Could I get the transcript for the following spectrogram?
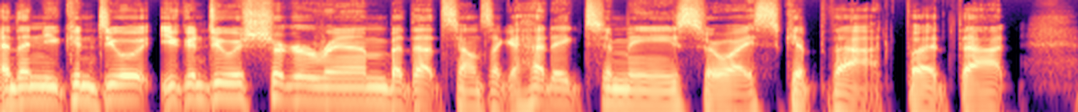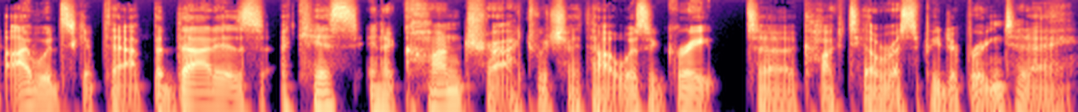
And then you can do it. You can do a sugar rim, but that sounds like a headache to me, so I skip that. But that I would skip that. But that is a kiss in a contract, which I thought was a great uh, cocktail recipe to bring today.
